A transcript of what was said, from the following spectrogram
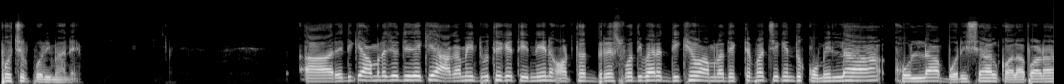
প্রচুর পরিমাণে। আর এদিকে আমরা যদি দেখি আগামী দু থেকে তিন দিন, অর্থাৎ বৃহস্পতিবারের দিকেও আমরা দেখতে পাচ্ছি কিন্তু কুমিল্লা, খুলনা, বরিশাল, কলাপাড়া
